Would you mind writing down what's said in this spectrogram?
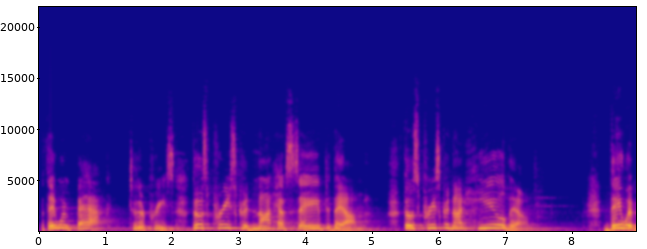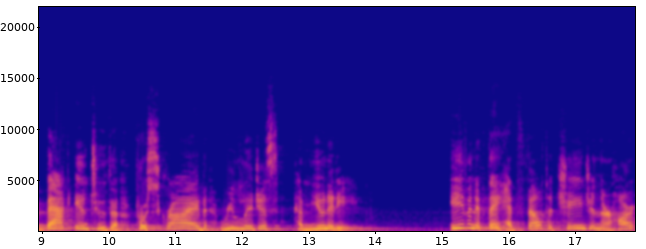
But they went back to their priests. Those priests could not have saved them, those priests could not heal them. They went back into the proscribed religious community. Even if they had felt a change in their heart,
